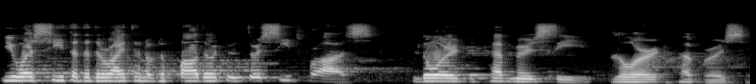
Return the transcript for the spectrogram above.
You are seated at the right hand of the Father to intercede for us. Lord, have mercy. Lord, have mercy.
